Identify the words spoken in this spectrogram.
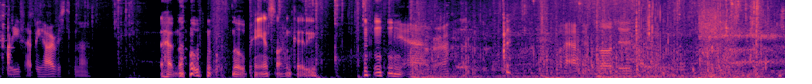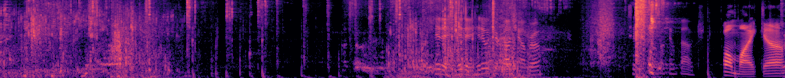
The leaf. I'd be harvesting though. I have no no pants on, Cuddy. Yeah, bro. What happened, little dude? Hit it, hit it, hit it with your pouch now, bro. Hit it with your fucking pouch. Oh my god.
